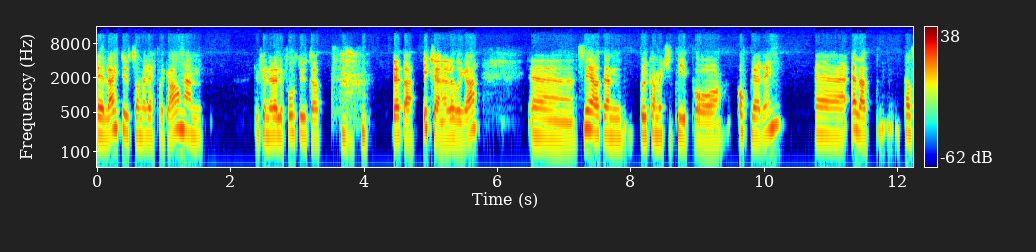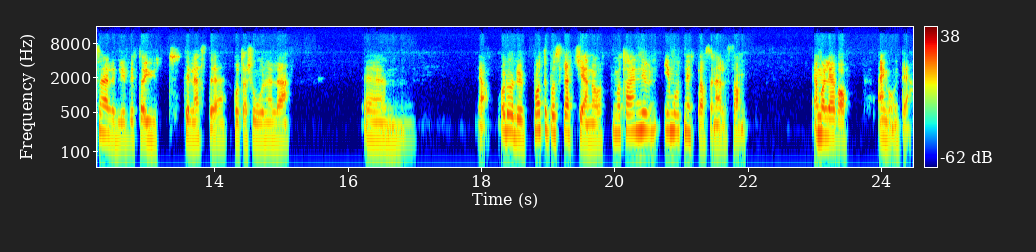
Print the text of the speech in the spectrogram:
er lekt ut som elektriker, men du finner veldig fort ut at dette ikke er en elektriker. Eh, som gjør at en bruker mye tid på opplæring. Eh, eller at personellet blir bytta ut til neste rotasjon, eller eh, Ja. Og da er du på en måte på scratch igjen og må ta imot nytt personell som jeg må lære opp en gang til.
